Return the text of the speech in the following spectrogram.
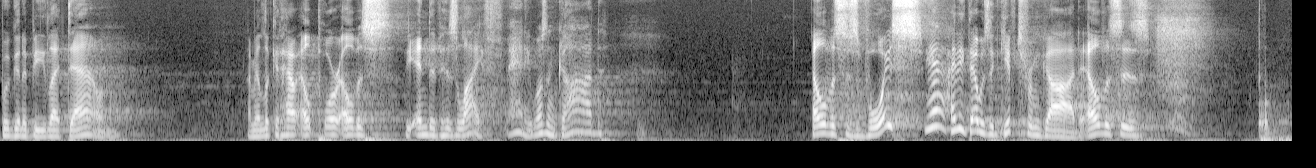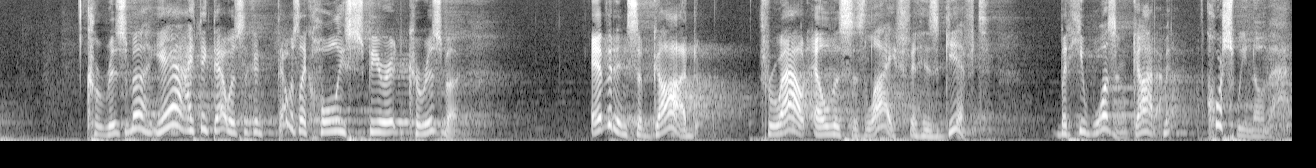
we're going to be let down. I mean, look at how El, poor Elvis, the end of his life. Man, he wasn't God. Elvis's voice, yeah, I think that was a gift from God. Elvis's charisma, yeah, I think that was like a, that was like Holy Spirit charisma. Evidence of God throughout Elvis's life and his gift. But he wasn't God. I mean, of course we know that.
